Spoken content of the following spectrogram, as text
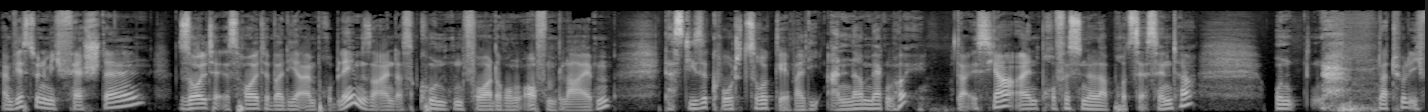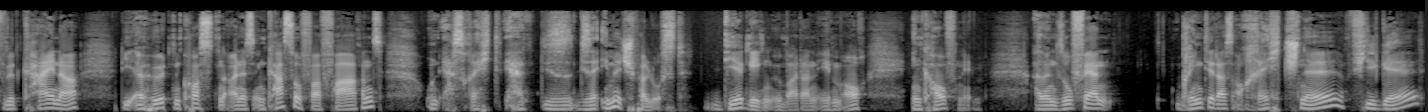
dann wirst du nämlich feststellen, sollte es heute bei dir ein Problem sein, dass Kundenforderungen offen bleiben, dass diese Quote zurückgeht, weil die anderen merken, hey, Da ist ja ein professioneller Prozess hinter. Und natürlich will keiner die erhöhten Kosten eines Inkasso-Verfahrens und erst recht ja, diese, dieser Imageverlust dir gegenüber dann eben auch in Kauf nehmen. Also insofern bringt dir das auch recht schnell viel Geld.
